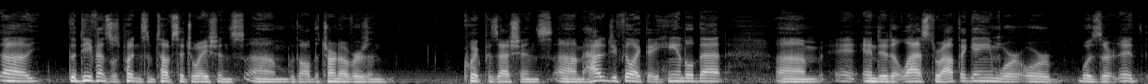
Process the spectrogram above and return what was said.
Uh, the defense was put in some tough situations um, with all the turnovers and quick possessions. Um, how did you feel like they handled that? Um, and, did it last throughout the game, or, or was there? It,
